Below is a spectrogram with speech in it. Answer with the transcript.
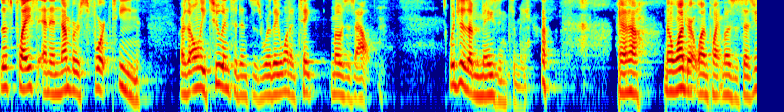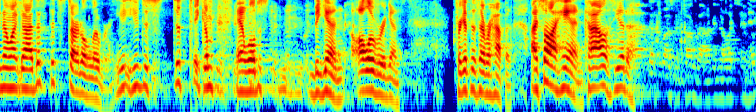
this place and in Numbers 14 are the only two incidences where they want to take Moses out, which is amazing to me. you know, no wonder at one point Moses says, "You know what, God? Let's, let's start all over. You, you just just take them, and we'll just begin all over again." Forget this ever happened. I saw a hand. Kyle, you had a. That's what I was going to talk about. I mean, they're like saying, hey,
